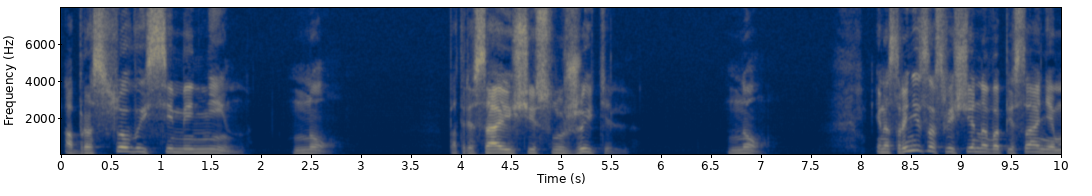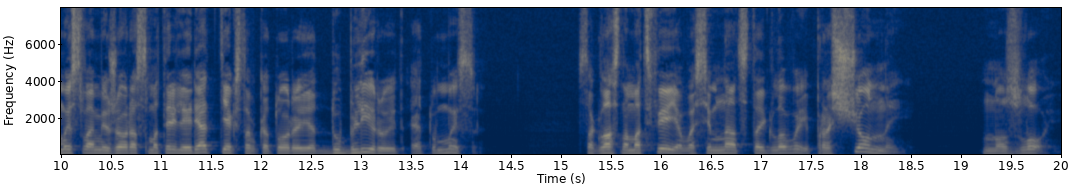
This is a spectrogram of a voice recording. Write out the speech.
«образцовый семенин, но», «потрясающий служитель, но». И на страницах Священного Писания мы с вами уже рассмотрели ряд текстов, которые дублируют эту мысль. Согласно Матфея 18 главы, прощенный, но злой.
